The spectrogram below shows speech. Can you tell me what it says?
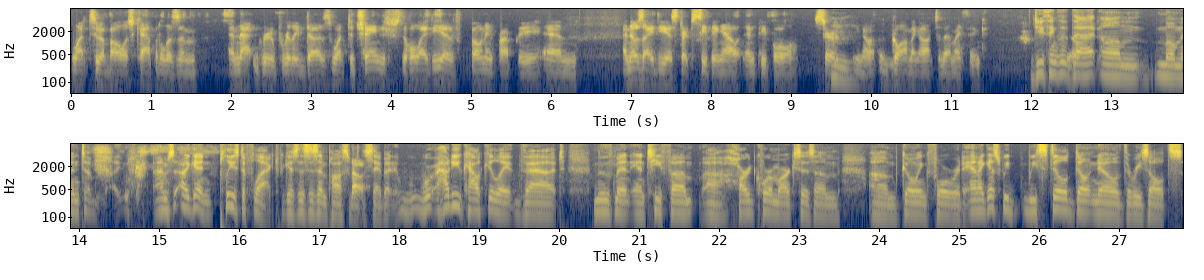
want to abolish capitalism. And that group really does want to change the whole idea of owning property. And and those ideas start seeping out and people start, you know, glomming onto them, I think. Do you think that that um, moment? Of, I'm again, please deflect because this is impossible No. to say. But how do you calculate that movement, Antifa, uh, hardcore Marxism, um, going forward? And I guess we we still don't know the results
